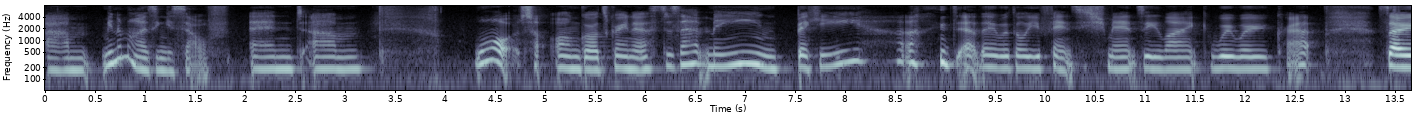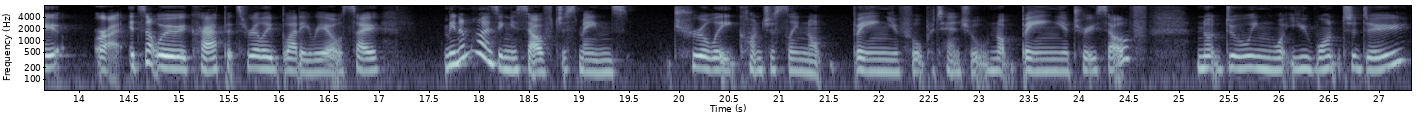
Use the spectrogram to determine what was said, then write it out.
um, minimizing yourself and um, what on God's green earth does that mean, Becky? out there with all your fancy schmancy like woo woo crap. So, all right, it's not woo woo crap, it's really bloody real. So, minimizing yourself just means truly consciously not being your full potential, not being your true self, not doing what you want to do,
